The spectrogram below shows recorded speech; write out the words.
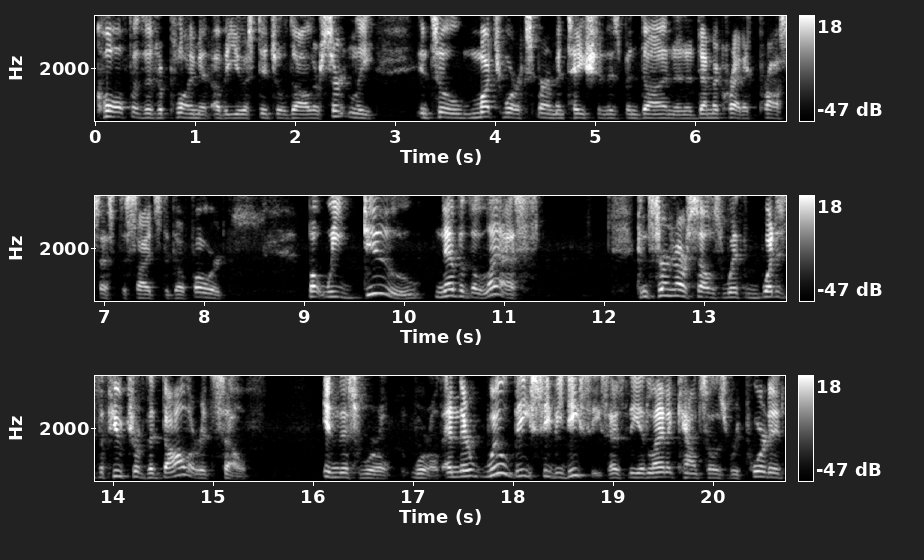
call for the deployment of a U.S. digital dollar, certainly until much more experimentation has been done and a democratic process decides to go forward. But we do, nevertheless, concern ourselves with what is the future of the dollar itself in this world world. And there will be CBDCs. As the Atlantic Council has reported,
